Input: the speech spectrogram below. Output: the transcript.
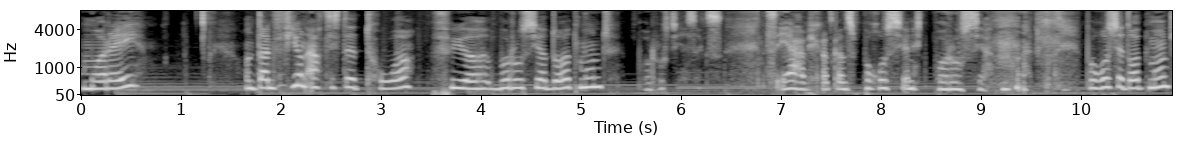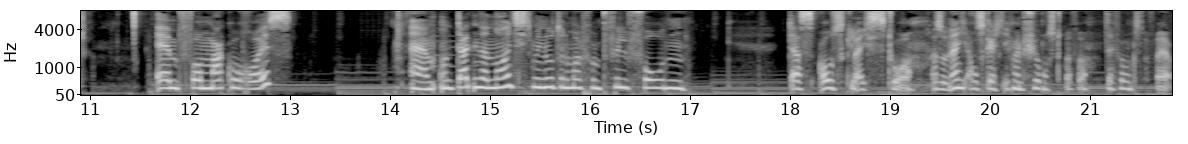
Morey. Und dann 84. Tor für Borussia Dortmund. Borussia 6. Das R habe ich gerade ganz Borussia, nicht Borussia. Borussia Dortmund ähm, von Marco Reus. Ähm, und dann in der 90. Minute nochmal von Phil Foden das Ausgleichstor. Also nicht Ausgleich, ich meine Führungstreffer. Der Führungstreffer, ja.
